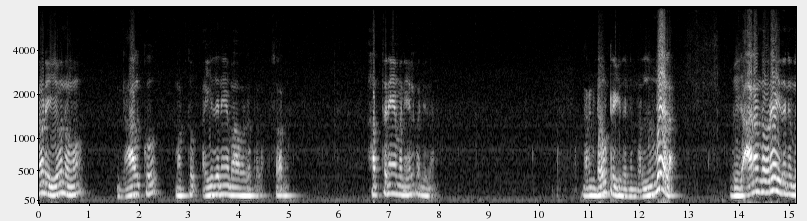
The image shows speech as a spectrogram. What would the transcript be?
ನೋಡಿ, ಇವನು ನಾಲ್ಕು ಮತ್ತು ಐದನೇ ಭಾವದ ಫಲ ಸ್ವಾಮಿ ಹತ್ತನೇ ಮನೆಯಲ್ಲಿ ಬಂದಿದ್ದಾನೆ. ನನಗೆ ಡೌಟ್ ರೀ, ಇದು ನಿಮ್ದು ಅಲ್ಲ ಆನಂದ್ ಅವರೇ ಇದು ನಿಮ್ಮ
